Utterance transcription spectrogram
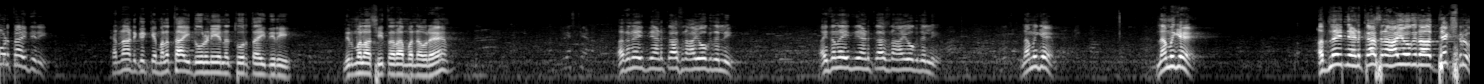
ನೋಡ್ತಾ ಇದ್ದೀರಿ. ಕರ್ನಾಟಕಕ್ಕೆ ಮಲತಾಯಿ ಧೋರಣೆಯನ್ನು ತೋರ್ತಾ ಇದ್ದೀರಿ. ನಿರ್ಮಲಾ ಸೀತಾರಾಮನ್ ಅವರೇ ಹದಿನೈದನೇ ಹಣಕಾಸಿನ ಆಯೋಗದಲ್ಲಿ ಹದಿನೈದನೇ ಹಣಕಾಸಿನ ಆಯೋಗದಲ್ಲಿ ನಮಗೆ ನಮಗೆ ಹದಿನೈದನೇ ಹಣಕಾಸಿನ ಆಯೋಗದ ಅಧ್ಯಕ್ಷರು.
